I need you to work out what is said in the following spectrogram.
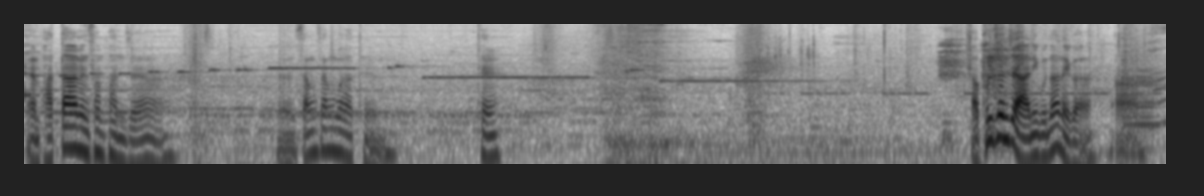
그냥 봤다 하면 선판자야 어, 쌍쌍바 같은 텔 아, 풀전자 아니구나, 내가. 아.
